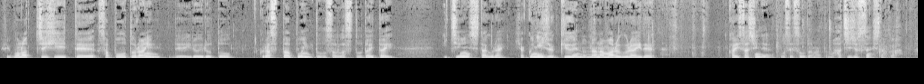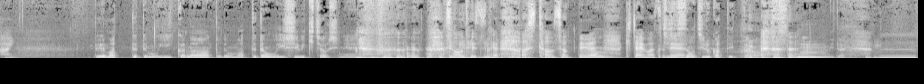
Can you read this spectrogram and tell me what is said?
フィボナッチ引いてサポートラインでいろいろとクラスターポイントを探すと大体1円下ぐらい。129円の70ぐらいで買い差し値押せそうだなと、まあ、80銭下か。はいで待っててもいいかなと。でも待ってても石火来ちゃうしね。そうですね。明日明後日、うん、来ちゃいますね。80銭落ちるかって言ったら うんみたいな。うん。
